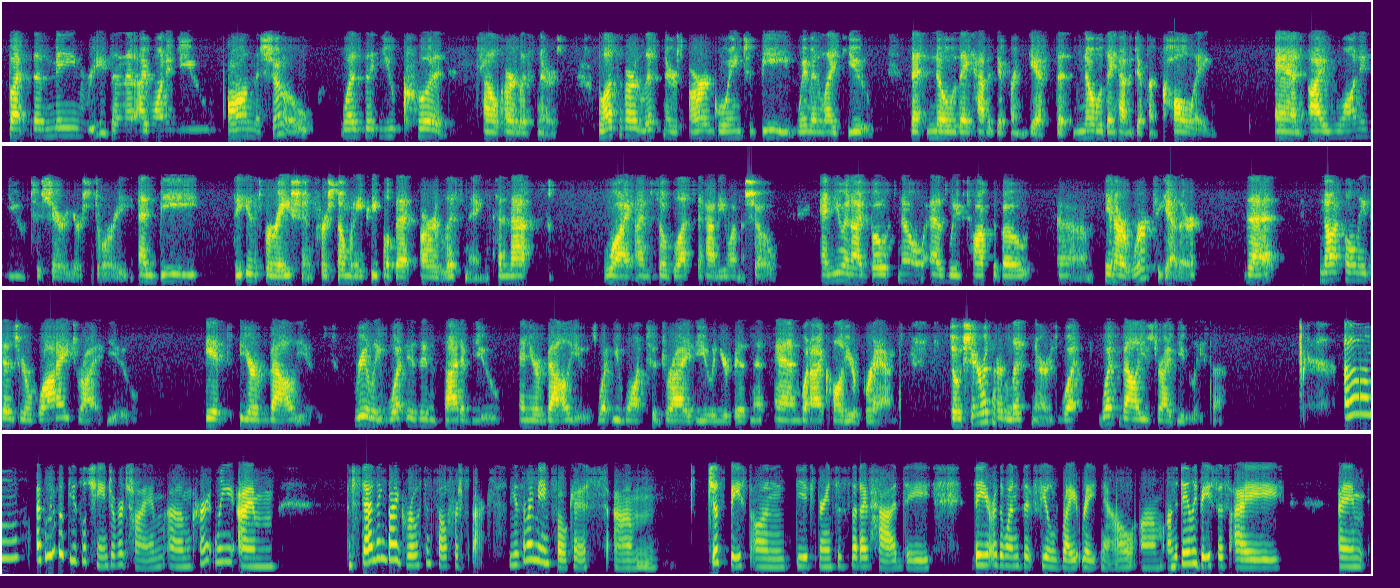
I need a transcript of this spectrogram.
But the main reason that I wanted you on the show was that you could tell our listeners. Lots of our listeners are going to be women like you that know they have a different gift, that know they have a different calling. And I wanted you to share your story and be the inspiration for so many people that are listening. And that's why I'm so blessed to have you on the show. And you and I both know, as we've talked about um, in our work together, that not only does your why drive you, it's your values. Really, what is inside of you and your values, what you want to drive you in your business, and what I call your brand. So, share with our listeners what what values drive you, Lisa. Um, I believe that these will change over time. Um, currently, I'm I'm standing by growth and self-respect. These are my main focus. Um, just based on the experiences that I've had, they they are the ones that feel right right now. Um, on a daily basis, I I'm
